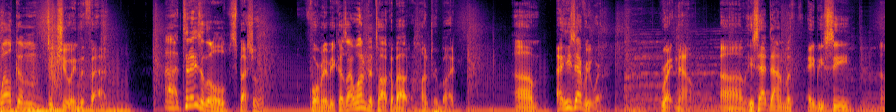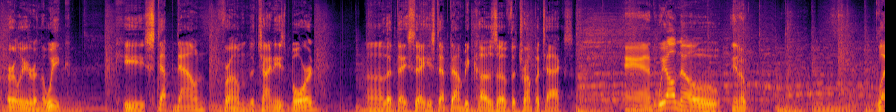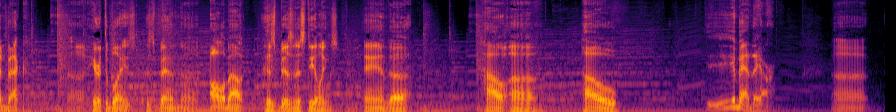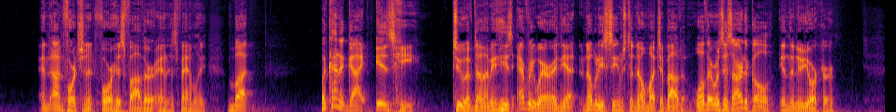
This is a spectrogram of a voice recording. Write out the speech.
Welcome to Chewing the Fat. Uh, today's a little special for me because I wanted to talk about Hunter Biden. Um, uh, he's everywhere right now. Um, he sat down with ABC uh, earlier in the week. He stepped down from the Chinese board uh, that they say he stepped down because of the Trump attacks. And we all know, you know, Glenn Beck here at the Blaze has been uh, all about his business dealings and uh, how uh, how bad they are, uh, and unfortunate for his father and his family. But what kind of guy is he to have done? I mean, he's everywhere, and yet nobody seems to know much about him. Well, there was this article in the New Yorker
